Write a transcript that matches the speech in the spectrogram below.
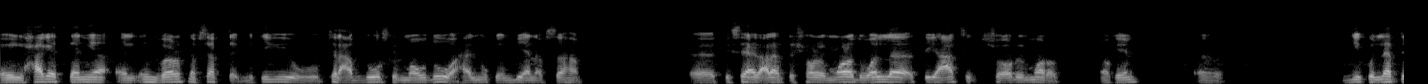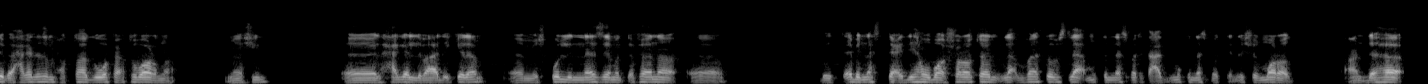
الحاجة الثانية ال environment نفسها بتيجي وبتلعب دور في الموضوع. هل ممكن البيئة نفسها آه تساعد على انتشار المرض ولا تيجي عكس انتشار المرض؟ okay؟ آه دي كلها بتبقى حاجات لازم نحطها جوه في اعتبارنا. ماشي؟ الحاجة اللي بعد كده مش كل الناس زي ما اتفقنا بتقابل ناس تعديها مباشرة. لا لا ممكن الناس ما تتعدي ممكن الناس ما تنقلش المرض. عندها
